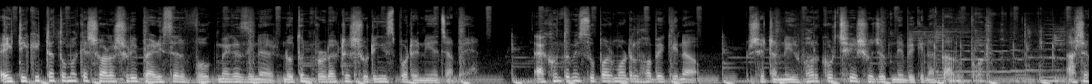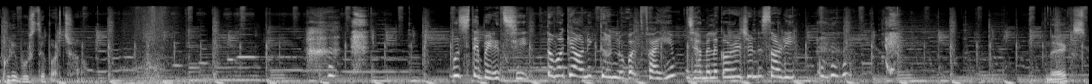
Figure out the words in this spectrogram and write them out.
এই টিকিটটা তোমাকে সরাসরি প্যারিসের ভোগ ম্যাগাজিনের নতুন প্রোডাক্টের শুটিং স্পটে নিয়ে যাবে। এখন তুমি সুপার মডেল হবে কিনা সেটা নির্ভর করছে এই সুযোগ নেবে কিনা তার উপর। আশা করি বুঝতে পারছ। বুঝতে পেরেছি। তোমাকে অনেক ধন্যবাদ ফাহিম। ঝামেলা করার জন্য সরি নেক্সট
